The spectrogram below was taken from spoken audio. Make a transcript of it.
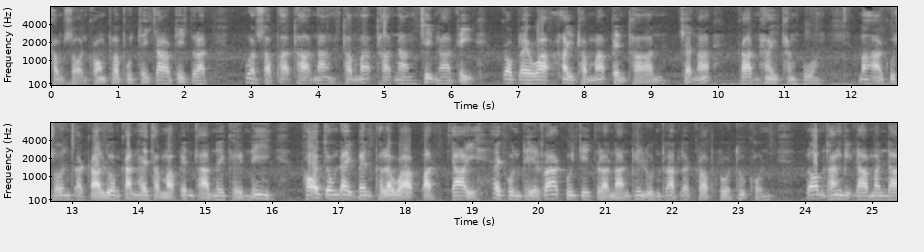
คำสอนของพระพุทธเจ้าที่ตรัสว่าสัพพะทานังธรรมะทานังชินาติ ก็แปลว่าให้ธรรมะเป็นทาน ชนะการให้ทั้งปวง มหากุศลจากการร่วมกันให้ธรรมะเป็นทานในคืนนี้ ขอจงได้เป็นพลวะปัจจัย ให้คุณธีระคุณจิตรนันพิรุณรัตและครอบครัวทุกคน พร้อมทั้งบิดาบรรดา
